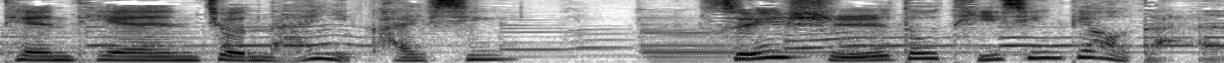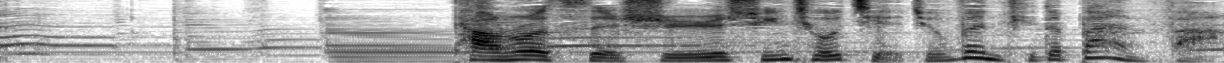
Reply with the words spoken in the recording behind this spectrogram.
天天就难以开心随时都提心吊胆。倘若此时寻求解决问题的办法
